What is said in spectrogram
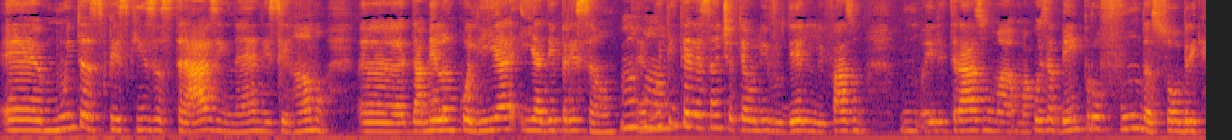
é, muitas pesquisas trazem, né? Nesse ramo da melancolia e a depressão. É Uhum. muito interessante até o livro dele, ele faz um, um- ele traz uma, uma coisa bem profunda sobre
